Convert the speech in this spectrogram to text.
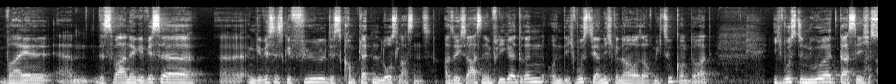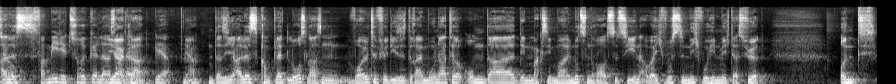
Weil ähm, das war eine gewisse, äh, ein gewisses Gefühl des kompletten Loslassens. Also ich saß in dem Flieger drin und ich wusste ja nicht genau, was auf mich zukommt dort. Ich wusste nur, dass ich Hast alles. Familie zurückgelassen. Ja, klar. ja. ja. Und dass ich alles komplett loslassen wollte für diese drei Monate, um da den maximalen Nutzen rauszuziehen. Aber ich wusste nicht, wohin mich das führt. Und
